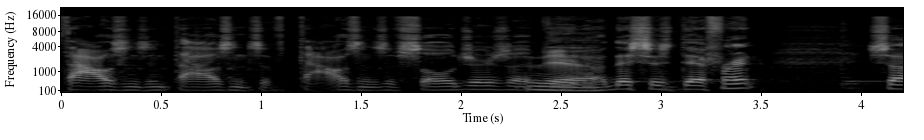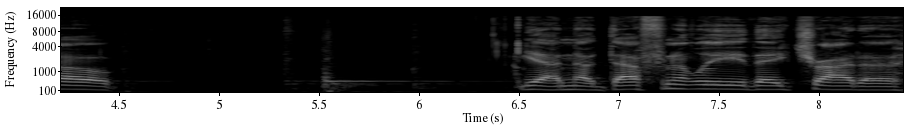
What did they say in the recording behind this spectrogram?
thousands and thousands of thousands of soldiers. uh, you Yeah. know, this is different. So, yeah, no, definitely they try to.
